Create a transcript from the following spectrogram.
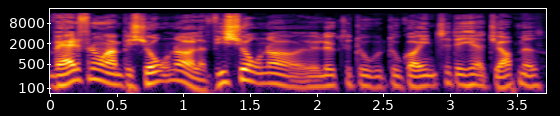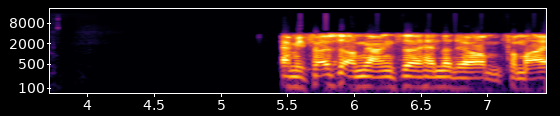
hvad er det for nogle ambitioner eller visioner, øh, Lygte, du, du går ind til det her job med? Jamen, i første omgang så handler det om for mig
